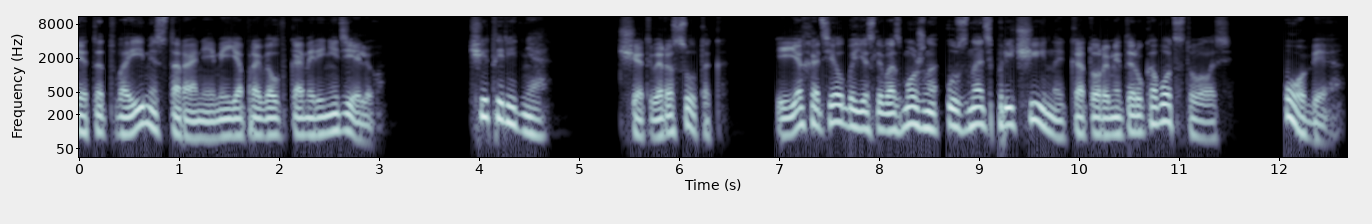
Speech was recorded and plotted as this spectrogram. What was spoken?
Это твоими стараниями я провел в камере неделю». «Четыре дня». «Четверо суток. И я хотел бы, если возможно, узнать причины, которыми ты руководствовалась. Обе».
